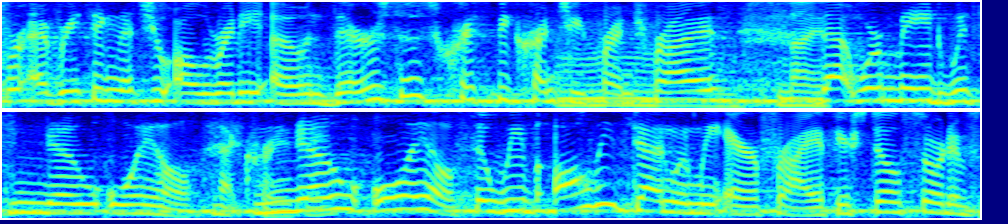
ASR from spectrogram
for everything that you already own. There's those crispy, crunchy French fries Mm, nice. that were made with no oil. Isn't that crazy? No oil. So we've all we've done when we air fry. If you're still sort of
